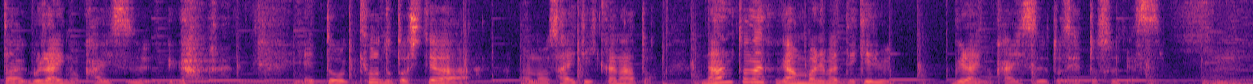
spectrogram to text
たぐらいの回数が えっと、強度としてはあの最適かなと。なんとなく頑張ればできるぐらいの回数とセット数です。うん、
